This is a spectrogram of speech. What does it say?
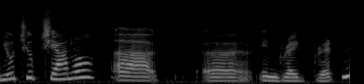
YouTube channel uh, uh, in Great Britain,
